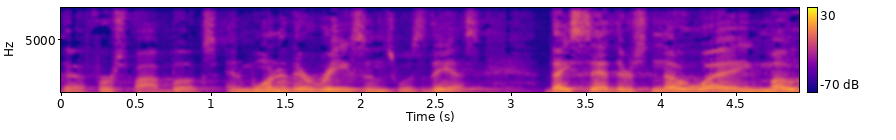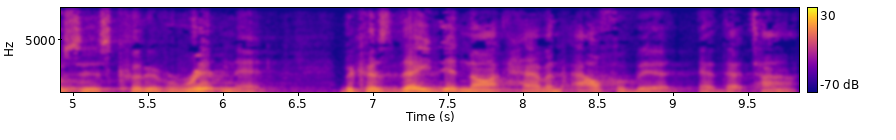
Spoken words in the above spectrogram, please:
the first five books. And one of their reasons was this. They said there's no way Moses could have written it because they did not have an alphabet at that time.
